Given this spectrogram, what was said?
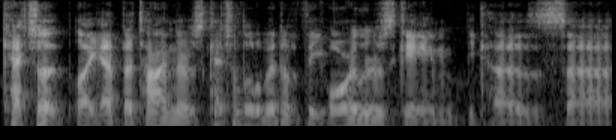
catch a like at the time there was catch a little bit of the Oilers game because uh,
